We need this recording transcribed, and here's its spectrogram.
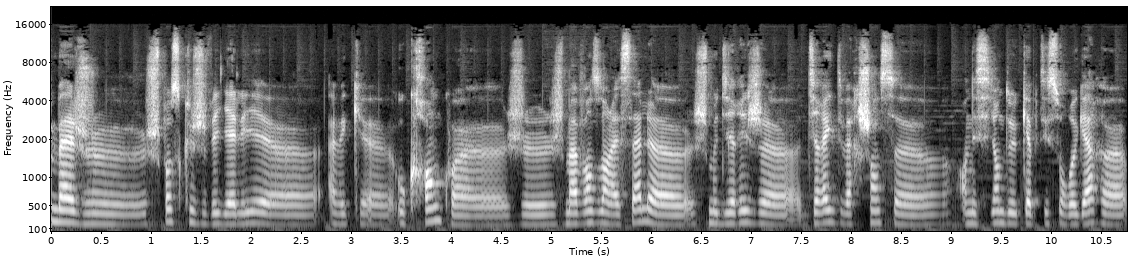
Bah, je, je, pense que je vais y aller euh, avec euh, au cran quoi. Je, je m'avance dans la salle, euh, je me dirige direct vers Chance en essayant de capter son regard.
